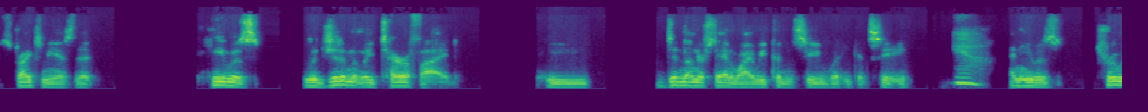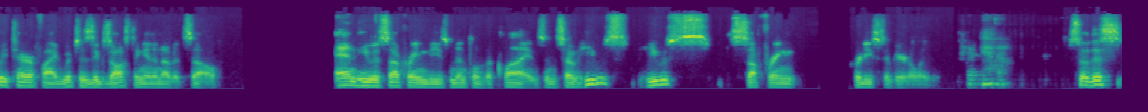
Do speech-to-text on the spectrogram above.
strikes me is that he was legitimately terrified he didn't understand why we couldn't see what he could see. Yeah. And he was truly terrified, which is exhausting in and of itself. And he was suffering these mental declines. And so he was he was suffering pretty severely. Yeah. So this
